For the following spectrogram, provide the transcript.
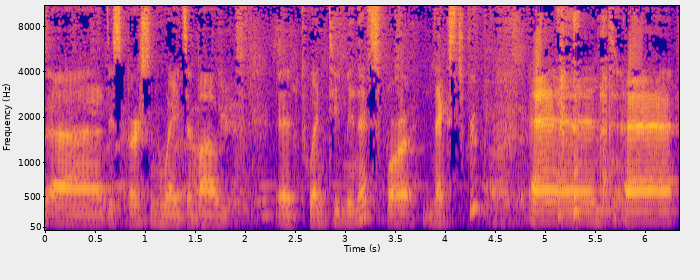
uh, this person waits about uh, twenty minutes for next group, and.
